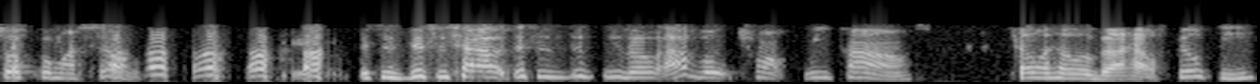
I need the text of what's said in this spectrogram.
talk for myself. this is this is how this is this. You know, I vote Trump three times, telling him about how filthy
